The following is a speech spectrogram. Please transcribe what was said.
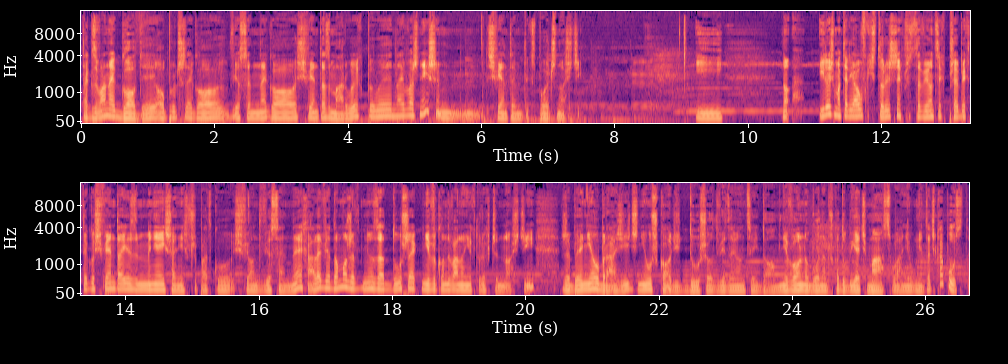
tak zwane gody, oprócz tego wiosennego święta zmarłych, były najważniejszym świętem tych społeczności. I no, Ilość materiałów historycznych przedstawiających przebieg tego święta jest mniejsza niż w przypadku świąt wiosennych, ale wiadomo, że w dniu zaduszek nie wykonywano niektórych czynności, żeby nie obrazić, nie uszkodzić duszy odwiedzającej dom. Nie wolno było na przykład ubijać masła, nie ugniatać kapusty.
